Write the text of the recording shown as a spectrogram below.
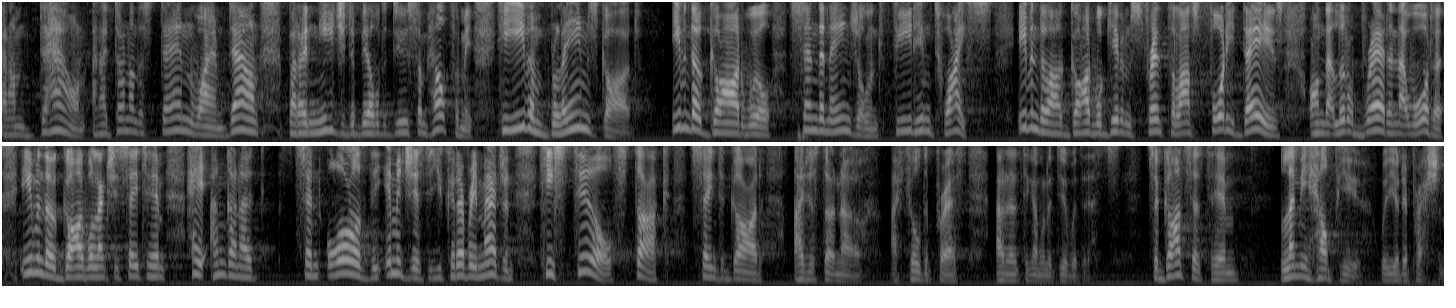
and I'm down and I don't understand why I'm down, but I need you to be able to do some help for me. He even blames God even though God will send an angel and feed him twice, even though our God will give him strength to last 40 days on that little bread and that water, even though God will actually say to him, Hey, I'm going to send all of the images that you could ever imagine, he's still stuck saying to God, I just don't know. I feel depressed. I don't think I'm going to deal with this. So God says to him, Let me help you with your depression.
